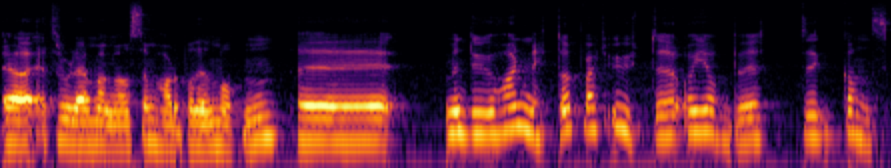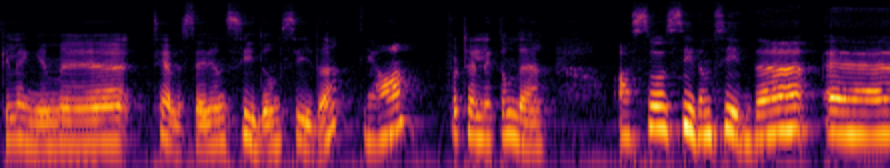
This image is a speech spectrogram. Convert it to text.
ja, jeg tror det er mange av oss som har det på den måten. Uh, Men du har nettopp vært ute og jobbet ganske lenge med TV-serien Side om side. Ja, Fortell litt om det. altså Side om side eh,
